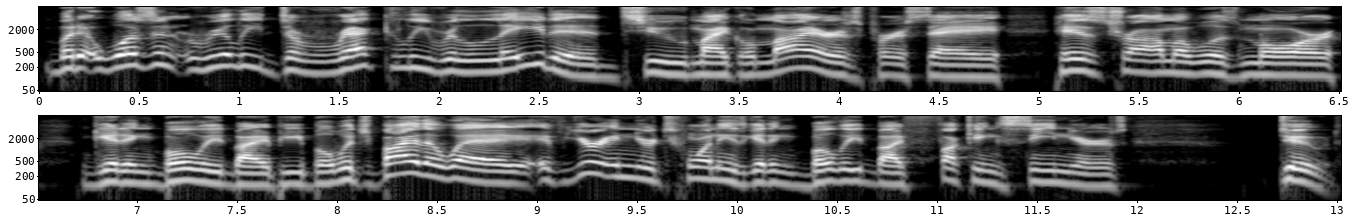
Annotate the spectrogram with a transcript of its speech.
but it wasn't really directly related to Michael Myers per se. His trauma was more getting bullied by people, which, by the way, if you're in your 20s getting bullied by fucking seniors, dude.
